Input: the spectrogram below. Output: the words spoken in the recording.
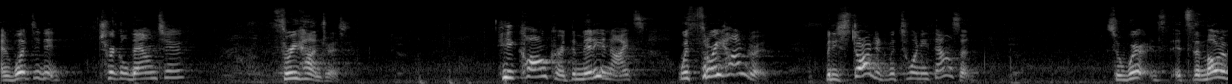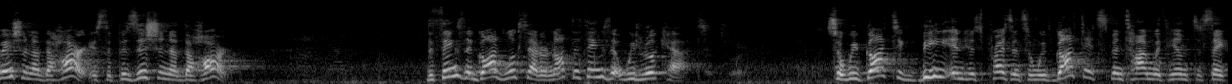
And what did it trickle down to? 300. He conquered the Midianites with 300. But he started with 20,000. So where it's, the motivation of the heart, it's the position of the heart. The things that God looks at are not the things that we look at. So we've got to be in his presence and we've got to spend time with him to say,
